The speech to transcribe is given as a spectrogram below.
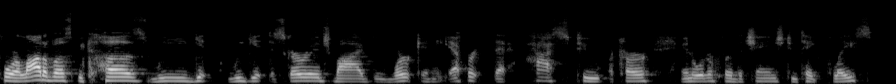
for a lot of us, because we get we get discouraged by the work and the effort that has to occur in order for the change to take place,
